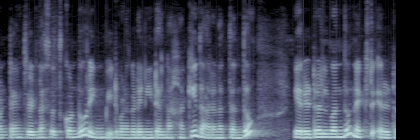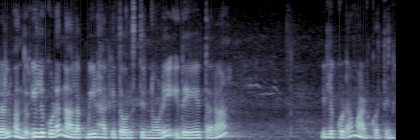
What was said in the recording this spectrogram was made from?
ಒನ್ ಟೈಮ್ ಥ್ರೆಡ್ನ ಸುತ್ತಕೊಂಡು ರಿಂಗ್ ಬೀಡ್ ಒಳಗಡೆ ನೀಡಲ್ನ ಹಾಕಿ ದಾರನ ತಂದು ಎರಡರಲ್ಲಿ ಒಂದು ನೆಕ್ಸ್ಟ್ ಎರಡರಲ್ಲಿ ಒಂದು. ಇಲ್ಲೂ ಕೂಡ ನಾಲ್ಕು ಬೀಡ್ ಹಾಕಿ ತೋರಿಸ್ತೀನಿ ನೋಡಿ, ಇದೇ ಥರ ಇಲ್ಲೂ ಕೂಡ ಮಾಡ್ಕೋತೀನಿ.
